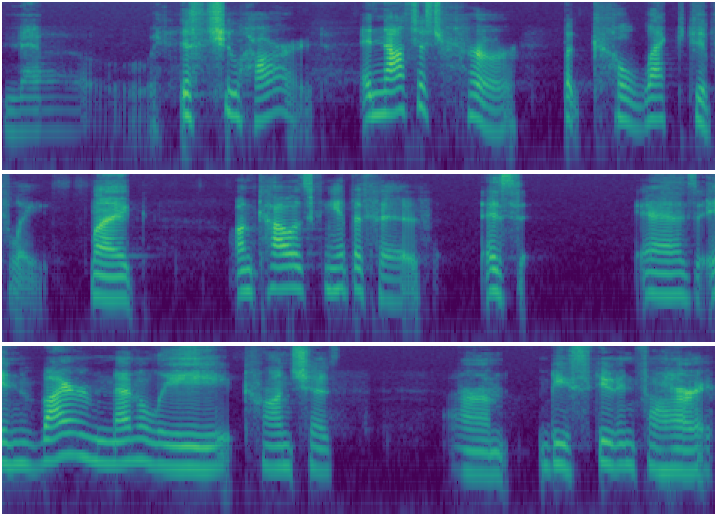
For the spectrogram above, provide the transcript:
No, it's just too hard. And not just her, but collectively. Like on college campuses, as as environmentally conscious um, these students are,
